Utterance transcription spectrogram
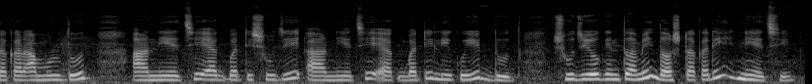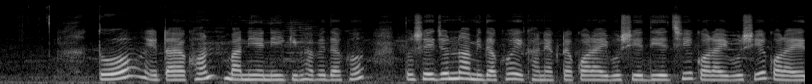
টাকার আমুল দুধ, আর নিয়েছি এক বাটি সুজি, আর নিয়েছি এক বাটি লিকুইড দুধ। সুজিও কিন্তু আমি দশ টাকারই নিয়েছি। তো এটা এখন বানিয়ে নিই কীভাবে দেখো। তো সেই জন্য আমি দেখো এখানে একটা কড়াই বসিয়ে দিয়েছি। কড়াই বসিয়ে কড়াইয়ে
